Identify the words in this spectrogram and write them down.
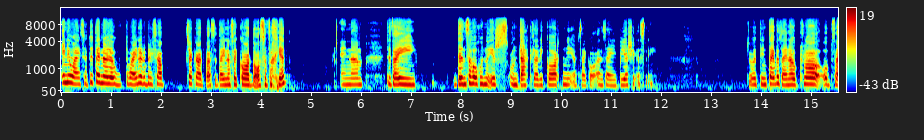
Anyway, so toe hy nou toe hy nou by die self checkout was, het hy nou sy kaart daarse vergeet. En ehm um, toe hy Dinsdagoggend nou eers ontdek dat die kaart nie in sy in sy beursie is nie. So teen tyd wat hy nou klaar op sy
